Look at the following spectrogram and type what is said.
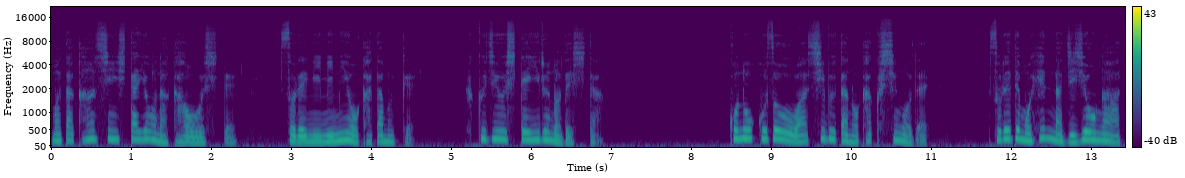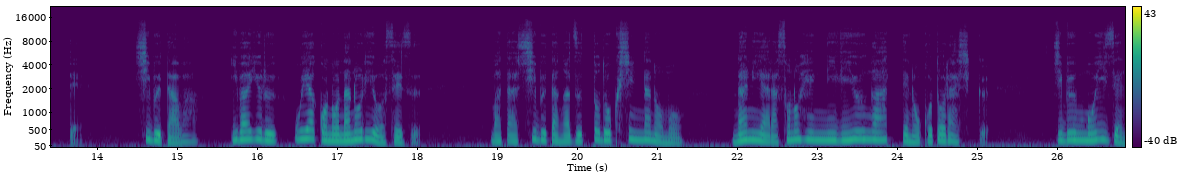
また感心したような顔をしてそれに耳を傾け服従しているのでした。この小僧は渋田の隠し子でそれでも変な事情があって渋田はいわゆる親子の名乗りをせずまた渋田がずっと独身なのも何やらその辺に理由があってのことらしく自分も以前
